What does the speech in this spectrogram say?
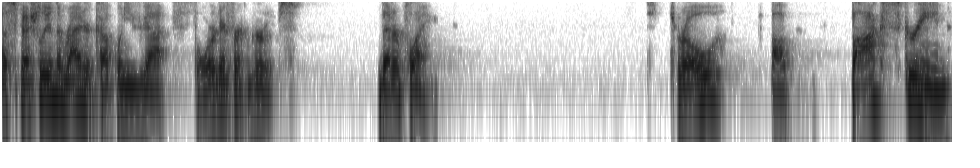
especially in the Ryder Cup when you've got four different groups that are playing. Throw a box screen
